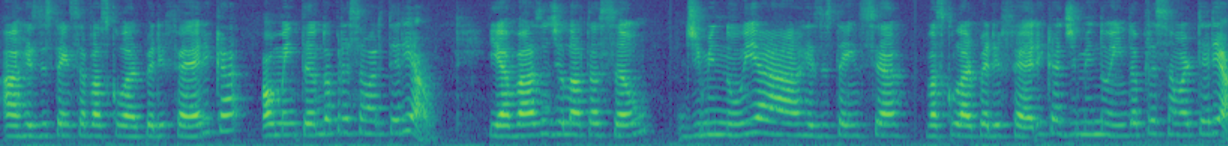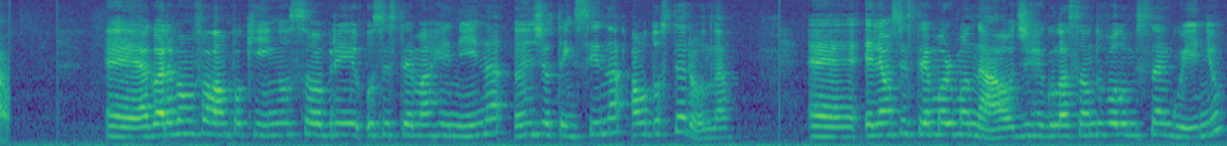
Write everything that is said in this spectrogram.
a resistência vascular periférica, aumentando a pressão arterial. E a vasodilatação diminui a resistência vascular periférica, diminuindo a pressão arterial. É, agora vamos falar um pouquinho sobre o sistema renina, angiotensina, aldosterona. É, ele é um sistema hormonal de regulação do volume sanguíneo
